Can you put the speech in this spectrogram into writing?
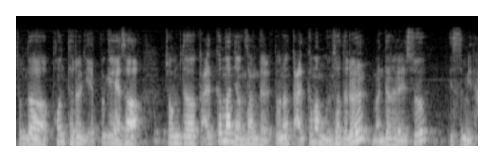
좀 더 폰트를 예쁘게 해서 좀 더 깔끔한 영상들 또는 깔끔한 문서들을 만들어낼 수 있습니다.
